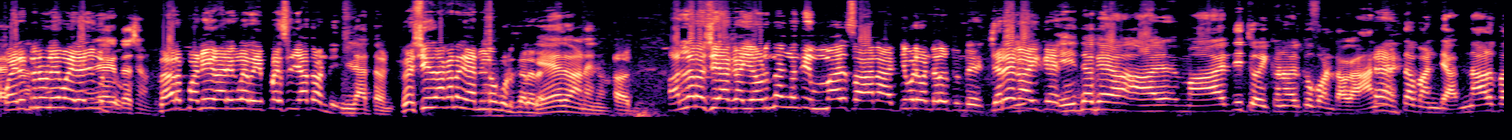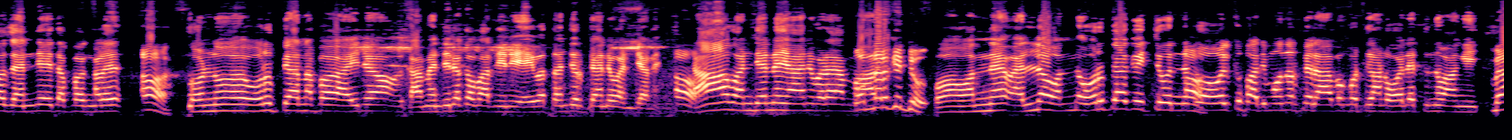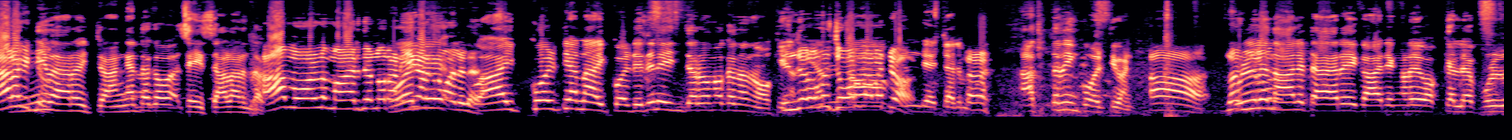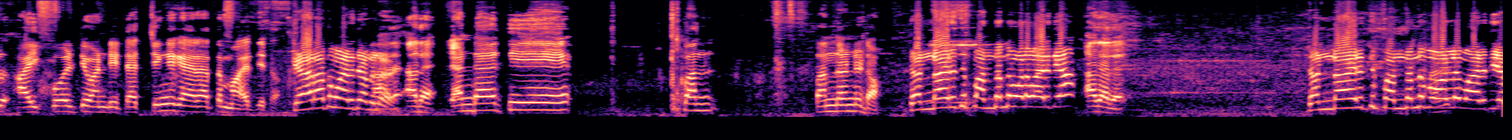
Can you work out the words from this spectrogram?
പതിനെട്ടിനുള്ളിൽ മൈലേജും ഏകദേശം. വേറെ പണി കാര്യങ്ങൾ റീപ്ലേസ് ചെയ്യാത്ത വണ്ടി. ഇല്ലാത്തതുണ്ട് റഷീദാക്കന്റെ കാര്യങ്ങളും കൊടുക്കാറല്ലേ ഏതാണേലും. അല്ല റഷ്യാക്ക എവിടുന്ന് നിങ്ങൾക്ക് ഇമ്മാര് സാധനം അടിപൊളി വണ്ടികൾ കിട്ടുന്നുണ്ട്. ചെറിയ കായ്ക്ക് ഇതൊക്കെ മാരുതി ചോദിക്കണവർക്ക് കൊണ്ടുപോകാം. അങ്ങനത്തെ വണ്ടിയാ. ഇന്നാളിപ്പോ സെൻഡ് ചെയ്തപ്പോ നിങ്ങൾ തൊണ്ണൂറ് ഉറുപ്പ്യ പറഞ്ഞപ്പോ അതിന് കമന്റിലൊക്കെ പറഞ്ഞു എഴുപത്തഞ്ച് ഉറുപ്പ്യാന്റെ വണ്ടിയാണ്. ആ. വണ്ടി തന്നെ ഞാനിവിടെ ഇവിടെ ഒന്ന് അല്ല ഒന്ന് ഉറുപ്പ്യാക്ക് വിറ്റു. എന്നിട്ട് ഓൾക്ക് പതിമൂന്ന് ഉറുപ്പ്യ ലാഭം കൊടുത്തുകൊണ്ട് ഓലത്തുനിന്ന് വാങ്ങി. ഇനി വേറെ വിറ്റു. അങ്ങനത്തെ ഒക്കെ സൈസ് ആളാണ് ഹൈക്വാളിറ്റി ഹൈ ക്വാളിറ്റി ആണ് ഹൈ ക്വാളിറ്റി ഇതിന്റെ ഇഞ്ചറൂമൊക്കെ ഒക്കെ ഒന്ന് നോക്കി. Engine അത്രയും ക്വാളിറ്റി വണ്ടി. ഫുള്ള് നാല് ടയറ് കാര്യങ്ങൾ ഒക്കെ അല്ലേ ഫുൾ ഹൈ ക്വാളിറ്റി വണ്ടി ടച്ചിങ് കയറാത്ത മാറ്റിട്ടോ കേരളത്തെ മാരുതി അതെ രണ്ടായിരത്തി പന്ത്രണ്ട് കേട്ടോ രണ്ടായിരത്തി പന്ത്രണ്ട് പോലെ മാരുതിയാ? അതെ അതെ. രണ്ടായിരത്തി പന്ത്രണ്ട് പോലെ Maruti.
